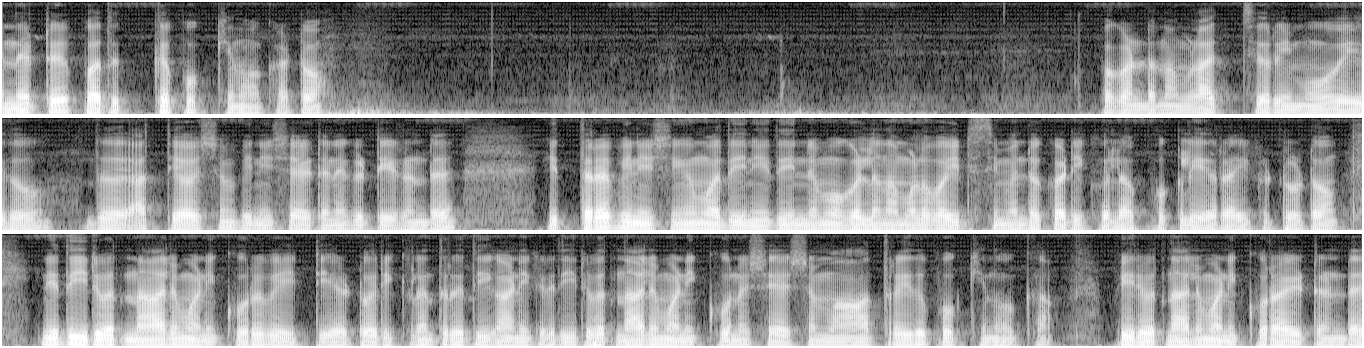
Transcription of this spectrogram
എന്നിട്ട് പതുക്കെ പൊക്കി നോക്കാം കേട്ടോ ഇപ്പോൾ കണ്ടോ നമ്മൾ അച്ച് റിമൂവ് ചെയ്തു. ഇത് അത്യാവശ്യം ഫിനിഷ് ആയിട്ട് തന്നെ കിട്ടിയിട്ടുണ്ട്. ഇത്ര ഫിനിഷിങ് മതി. ഇനി ഇതിന്റെ മുകളിൽ നമ്മൾ വൈറ്റ് സിമെന്റ് ഒക്കെ അടിക്കുമല്ലോ. അപ്പോൾ ക്ലിയർ ആയി കിട്ടും കേട്ടോ. ഇനി ഇത് ഇരുപത്തിനാല് മണിക്കൂർ വെയിറ്റ് ചെയ്യട്ടോ ഒരിക്കലും ധൃതി കാണിക്കരുത്. ഇരുപത്തിനാല് മണിക്കൂറിന് ശേഷം മാത്രം ഇത് പൊക്കി നോക്കാം. ഇപ്പോൾ ഇരുപത്തിനാല് മണിക്കൂറായിട്ടുണ്ട്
